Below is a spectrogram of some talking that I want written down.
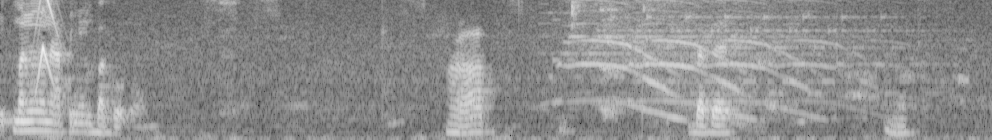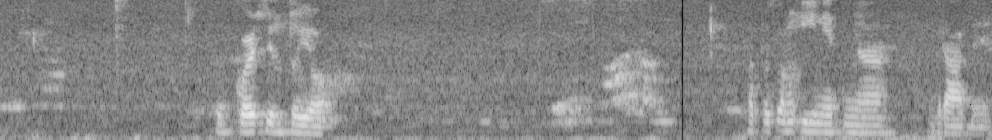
Tikman muna natin yung bagoong. Harap. The best. Mm. Of course, yung tuyo. Tapos ang init niya, grabe.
